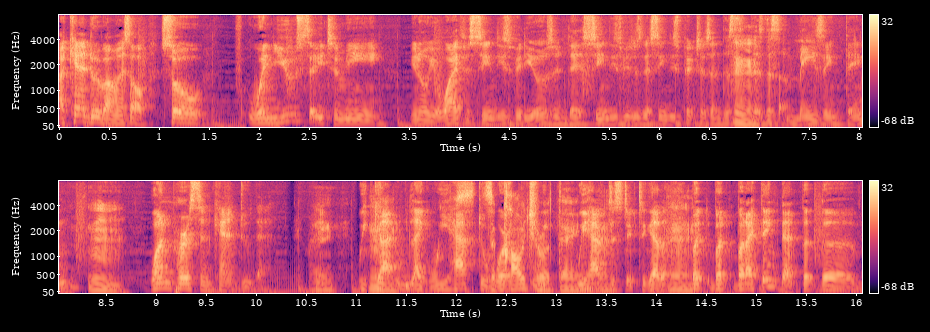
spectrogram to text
I can't do it by myself. So when you say to me, you know, your wife is seeing these videos and they're seeing these videos, they're seeing these pictures, and this Mm. there's this amazing thing. One person can't do that. Right? We got like we have to Mm. It's a work. cultural we, thing, We have man. to stick together. But but but I think that the the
